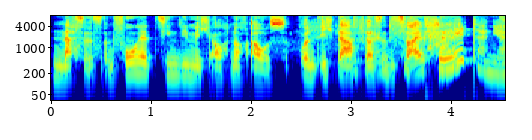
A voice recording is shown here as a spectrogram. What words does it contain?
nasses. Und vorher ziehen die mich auch noch aus. Und ich darf ja, das im Zweifel kalt dann ja,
